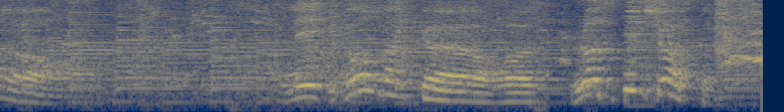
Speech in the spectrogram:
Alors, les grands vainqueurs, Los Pinchos.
